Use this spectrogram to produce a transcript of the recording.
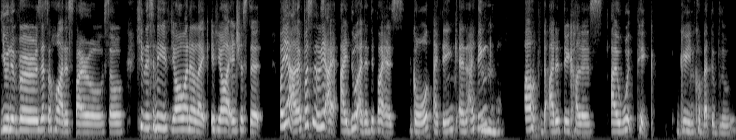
universe, that's a whole other spiral. So keep listening if y'all wanna like if y'all are interested. But yeah, like personally, I I do identify as gold, I think, and I think Mhm. of the other three colors, I would pick green compared to blue.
